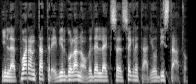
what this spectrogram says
il 43,9% dell'ex segretario di Stato.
